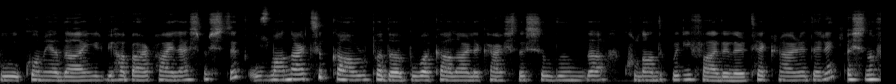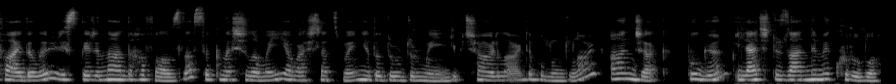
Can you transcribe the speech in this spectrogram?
bu konuya dair bir haber paylaşmıştık. Uzmanlar tıpkı Avrupa'da bu vakalarla karşılaşıldığında kullandıkları ifadeleri tekrar ederek aşının faydaları risklerinden daha fazla sakın aşılamayı yavaşlatmayın ya da durdurmayın gibi çağrılarda bulundular. Ancak Bugün İlaç Düzenleme Kurulu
